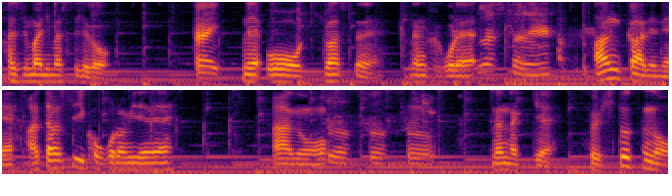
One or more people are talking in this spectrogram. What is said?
始まりましたけど、はい。ね、おー、来ましたね。なんかこれ来、ましたね。アンカーでね、新しい試みでね、あの、そうそうそう。なんだっけ、そう一つの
